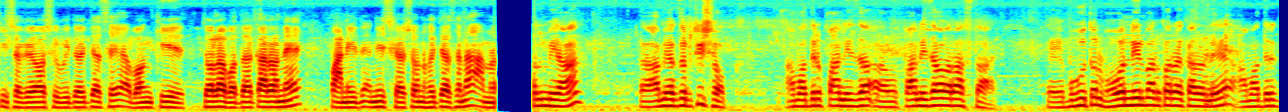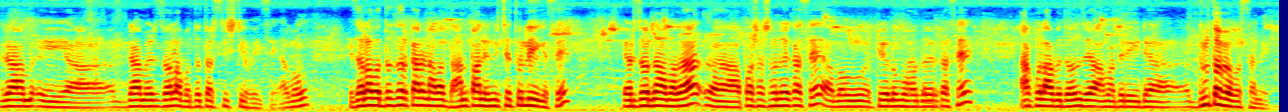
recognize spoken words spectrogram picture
কৃষকের অসুবিধা হইতেছে এবং কি জলাবদ্ধার কারণে পানি নিষ্কাশন হইতেছে না। আমরা মিয়া, আমি একজন কৃষক। আমাদের পানি যা, পানি যাওয়ার রাস্তায় বহুতল ভবন নির্মাণ করার কারণে আমাদের গ্রাম এই গ্রামের জলাবদ্ধতার সৃষ্টি হয়েছে এবং জলাবদ্ধতার কারণে আমার ধান পানি নিচে তলিয়ে গেছে। এর জন্য আমরা প্রশাসনের কাছে এবং টিএনও মহোদয়ের কাছে আকুল আবেদন যে আমাদের এইটা দ্রুত ব্যবস্থা নেক।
